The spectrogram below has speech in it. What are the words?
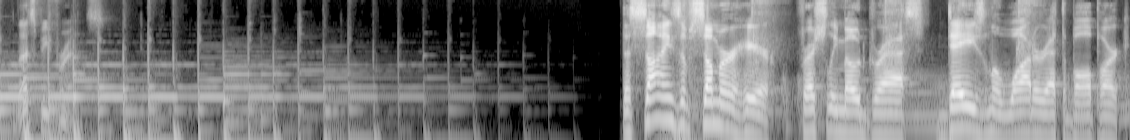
let's be friends. The signs of summer are here freshly mowed grass, days in the water at the ballpark,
